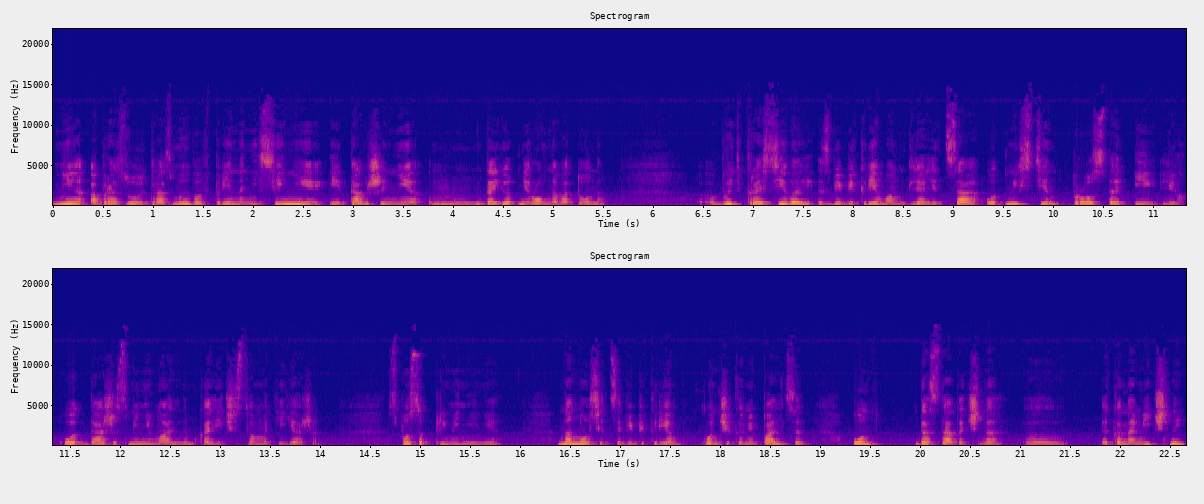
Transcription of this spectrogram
не образует размывов при нанесении и также не м, дает неровного тона. Быть красивой с биби-кремом для лица от Мистин просто и легко даже с минимальным количеством макияжа. Способ применения. Наносится BB-крем кончиками пальца. Он достаточно э, экономичный.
